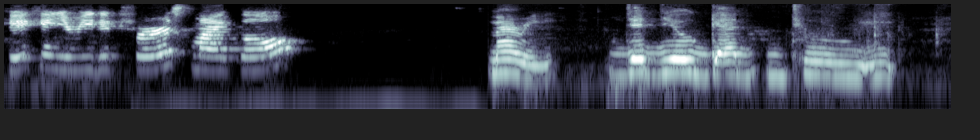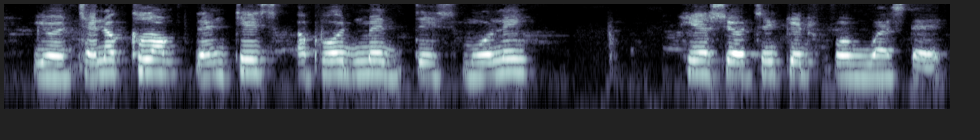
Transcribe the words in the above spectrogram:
Okay, can you read it first, Michael? Mary, did you get to your 10 o'clock dentist appointment this morning? Here's your ticket for Wednesday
